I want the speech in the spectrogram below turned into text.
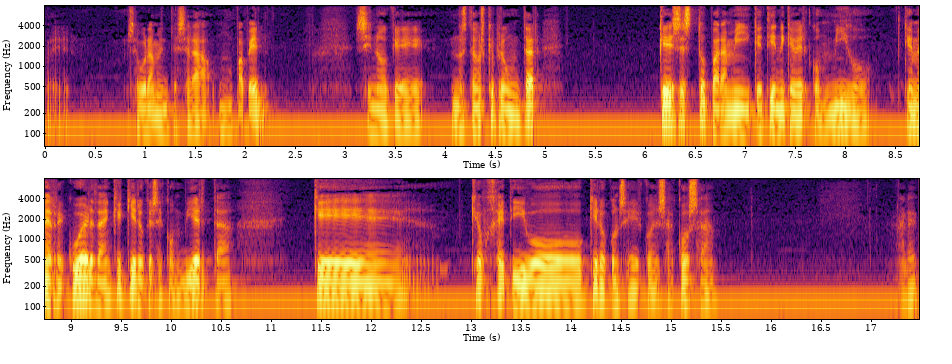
pues, seguramente será un papel, sino que nos tenemos que preguntar qué es esto para mí, qué tiene que ver conmigo, qué me recuerda, en qué quiero que se convierta, qué, qué objetivo quiero conseguir con esa cosa. ¿Vale?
